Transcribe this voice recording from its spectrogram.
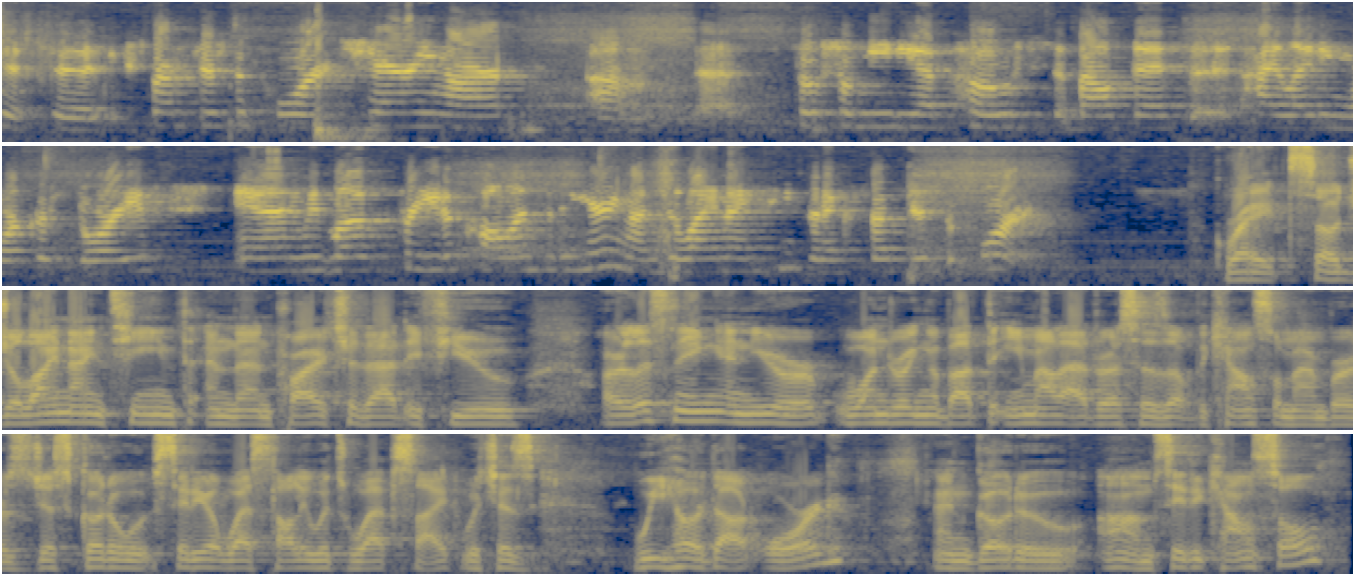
to, to, express your support, sharing our um, uh, social media posts about this, highlighting worker stories. And we'd love for you to call into the hearing on July 19th and express your support. Great. So July 19th, and then prior to that, if you are listening and you're wondering about the email addresses of the council members, just go to City of West Hollywood's website, which is weho.org, and go to um, City Council,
